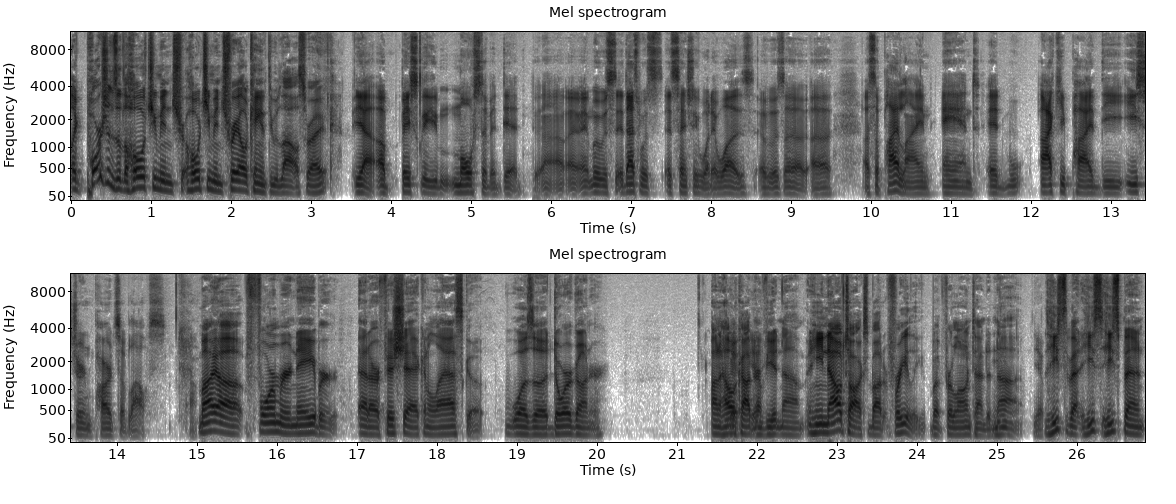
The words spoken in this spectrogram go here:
like portions of the Ho Chi Minh Ho Chi Minh Trail came through Laos, right? Yeah, uh, basically most of it did. Uh, it was that's was essentially what it was. It was a a, a supply line, and it w- occupied the eastern parts of Laos. My uh, former neighbor at our fish shack in Alaska was a door gunner on a helicopter yeah. in Vietnam, and he now talks about it freely, but for a long time did not. Yep. He spent he's he spent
